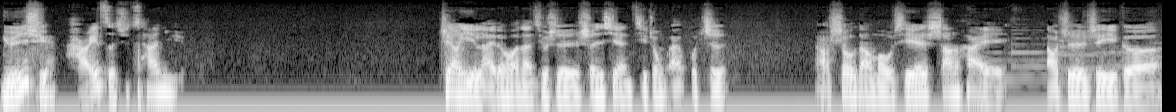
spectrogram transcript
允许孩子去参与。这样一来的话呢，就是深陷其中而不知，啊，受到某些伤害，导致这一个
